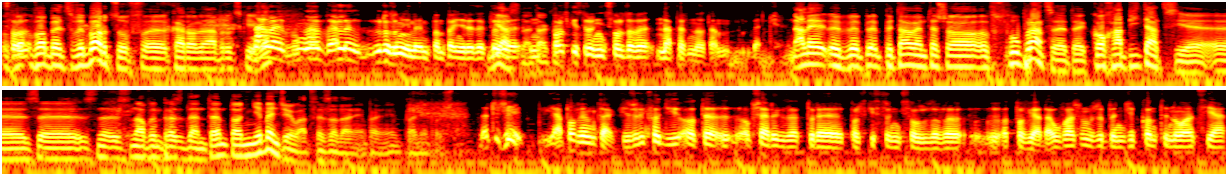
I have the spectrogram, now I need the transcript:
wo, wo, wobec wyborców e, Karola Nawrockiego. no ale, no, ale rozumiemy, pan panie redaktorze. Jasne, tak, tak. Polskie Stronnictwo Ludowe na pewno tam będzie. No Ale e, pytałem też o współpracę, tę kohabitację e, z, z, z nowym prezydentem. To nie będzie łatwe zadanie, panie, panie pośle. Znaczy się, ja powiem tak, jeżeli chodzi o te obszary, za które Polskie Stronnictwo Ludowe odpowiada, uważam, że będzie kontynuacja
